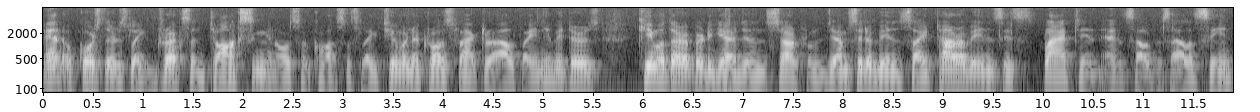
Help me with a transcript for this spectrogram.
And of course, there's like drugs and toxin and also causes like tumor necrosis factor alpha inhibitors, Chemotherapeutic agents are from gemcitabine, cytarabine, cisplatin, and sulfasalazine.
